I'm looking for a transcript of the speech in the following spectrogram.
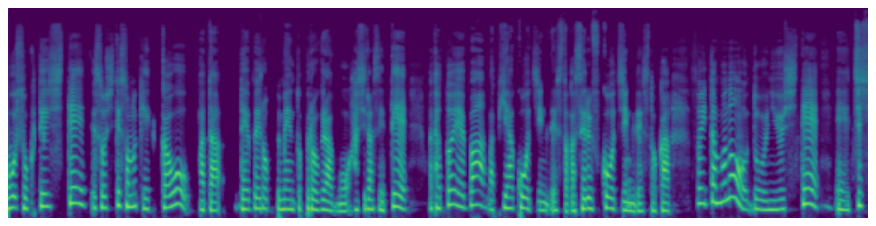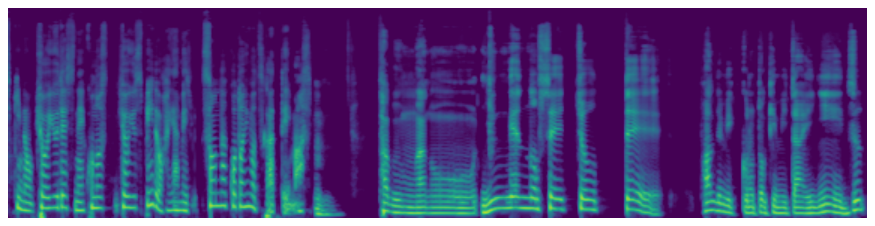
を測定して、そしてその結果をまたデベロップメントプログラムを走らせて、例えば、ピアコーチングですとか、セルフコーチングですとか、そういったものを導入して、えー知識の共有ですね。この共有スピードを速める。そんなことにも使っています。うん多分、あの、人間の成長って、パンデミックの時みたいに、ずっ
